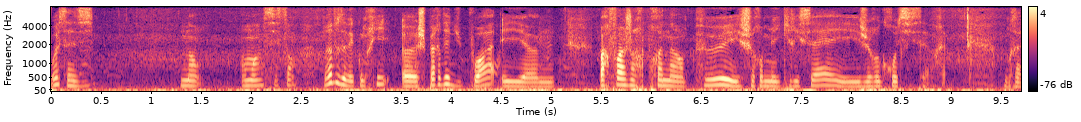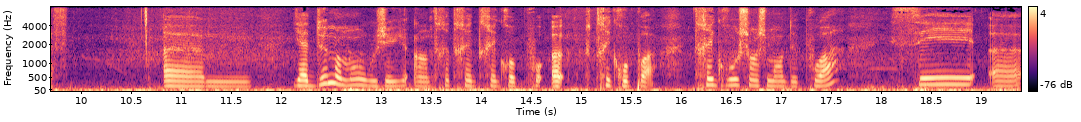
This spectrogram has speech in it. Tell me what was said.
Ouais, ça dit. Non, en mincissant. Bref, vous avez compris, je perdais du poids et parfois j'en reprenais un peu et je remaigrissais et je regrossissais après. Bref. Il y a deux moments où j'ai eu un très très très gros poids, euh, très gros poids, très gros changement de poids. C'est, euh,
